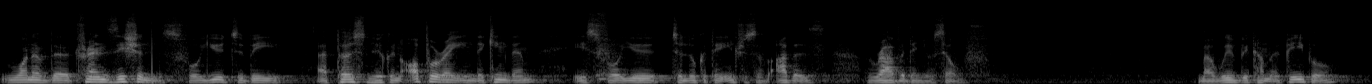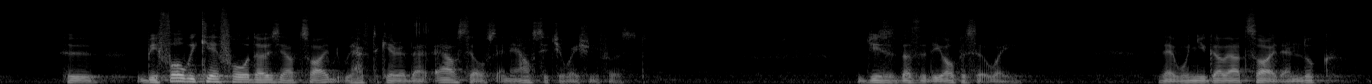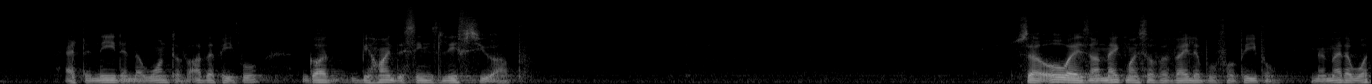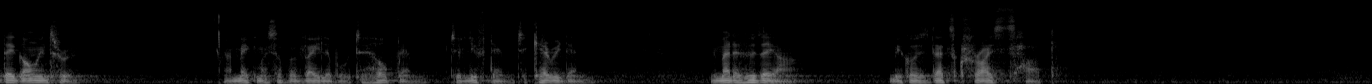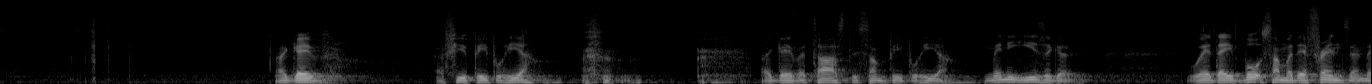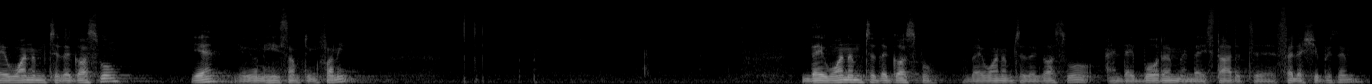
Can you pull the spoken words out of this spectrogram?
one of the transitions for you to be a person who can operate in the kingdom is for you to look at the interests of others rather than yourself. But we've become a people who, before we care for those outside, we have to care about ourselves and our situation first. Jesus does it the opposite way. That when you go outside and look at the need and the want of other people, God behind the scenes lifts you up. So always I make myself available for people, no matter what they're going through. I make myself available to help them, to lift them, to carry them, no matter who they are, because that's Christ's heart. I gave a few people here. I gave a task to some people here many years ago where they bought some of their friends and they won them to the gospel. Yeah? You want to hear something funny? They won them to the gospel. They won them to the gospel and they bought them and they started to fellowship with them.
